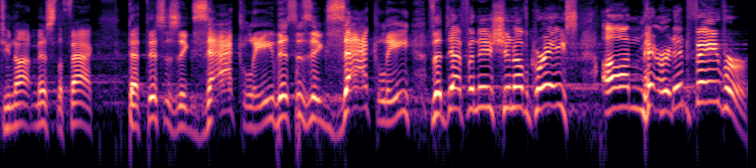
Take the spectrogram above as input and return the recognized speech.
do not miss the fact that this is exactly, this is exactly the definition of grace unmerited favor.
